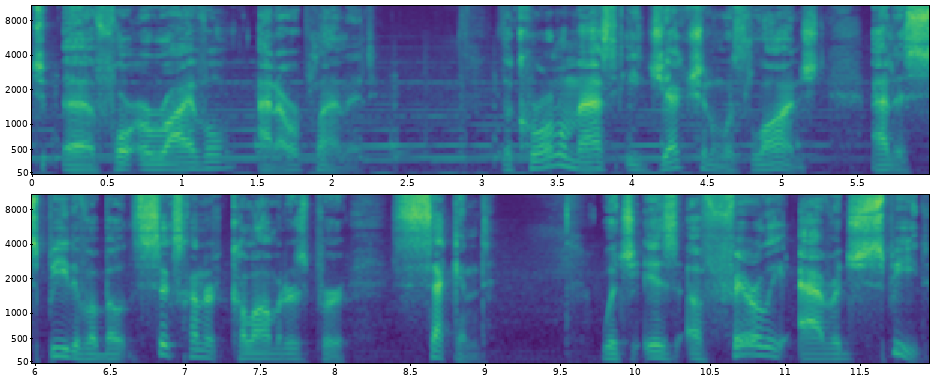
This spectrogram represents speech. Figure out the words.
to, uh, for arrival at our planet. The coronal mass ejection was launched at a speed of about 600 kilometers per second, which is a fairly average speed.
